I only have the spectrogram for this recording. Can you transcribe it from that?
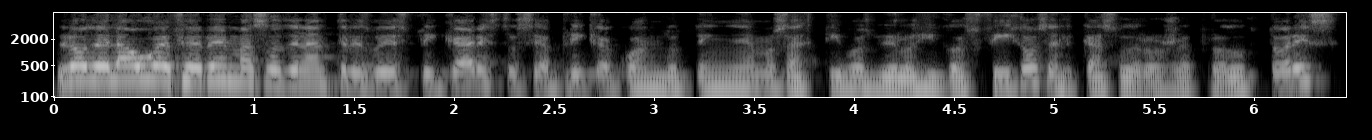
Lo de la UFB más adelante les voy a explicar. Esto se aplica cuando tenemos activos biológicos fijos, el caso de los reproductores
